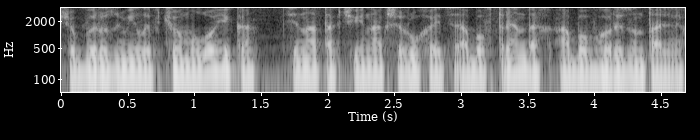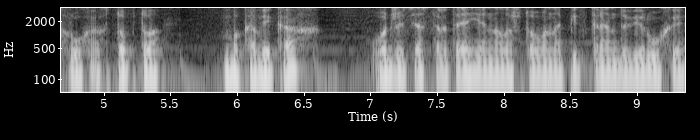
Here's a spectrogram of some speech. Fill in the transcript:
Щоб ви розуміли, в чому логіка, ціна так чи інакше рухається або в трендах, або в горизонтальних рухах, тобто боковиках. Отже, ця стратегія налаштована під трендові рухи.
